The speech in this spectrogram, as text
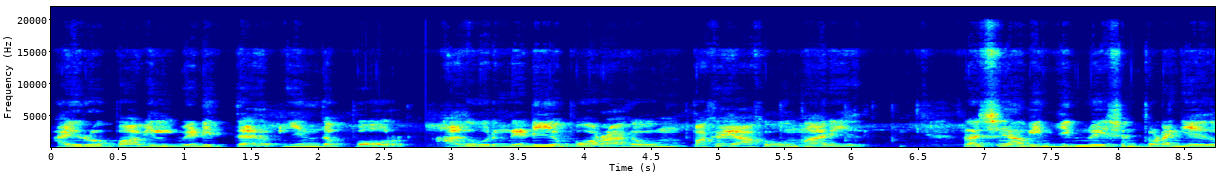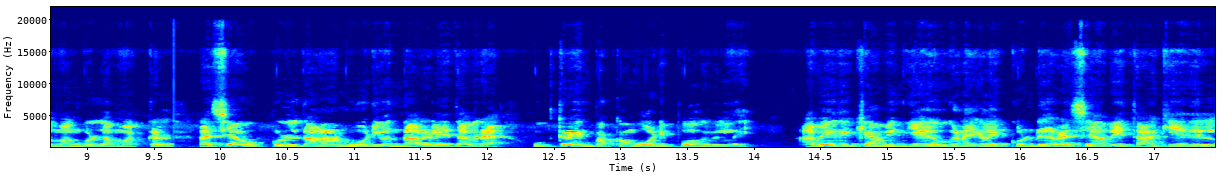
ஐரோப்பாவில் வெடித்த இந்த போர் அது ஒரு நெடிய போராகவும் பகையாகவும் மாறியது. ரஷ்யாவின் இன்வேஷன் தொடங்கியதும் அங்குள்ள மக்கள் ரஷ்யாவுக்குள் தான் ஓடி வந்தார்களே தவிர உக்ரைன் பக்கம் ஓடி போகவில்லை. அமெரிக்காவின் ஏவுகணைகளை கொண்டு ரஷ்யாவை தாக்கியதில்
